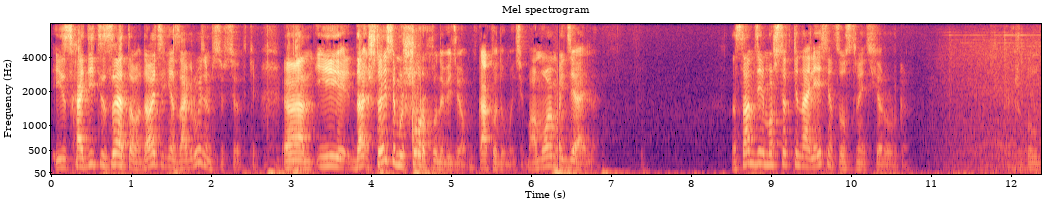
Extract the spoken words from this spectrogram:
и исходить из этого. Давайте не загрузимся все-таки. Э, и да, что если мы шороху наведем? Как вы думаете? По-моему, идеально. На самом деле, может, все-таки на лестнице устранить хирурга. Так же было бы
